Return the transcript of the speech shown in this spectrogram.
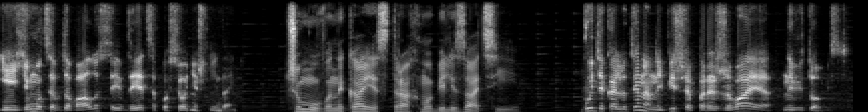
І йому це вдавалося і вдається по сьогоднішній день. Чому виникає страх мобілізації? Будь-яка людина найбільше переживає невідомість.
